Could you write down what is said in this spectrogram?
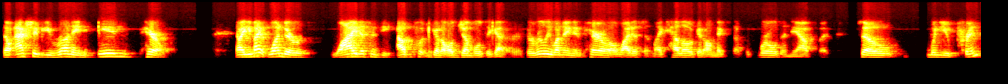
they'll actually be running in parallel. Now you might wonder, why doesn't the output get all jumbled together? If they're really running in parallel, why doesn't like hello get all mixed up with world in the output? So when you print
